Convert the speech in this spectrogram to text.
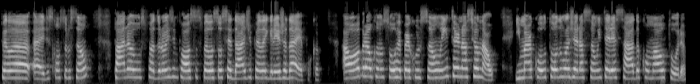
pela é, desconstrução para os padrões impostos pela sociedade e pela igreja da época. A obra alcançou repercussão internacional e marcou toda uma geração interessada como a autora.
